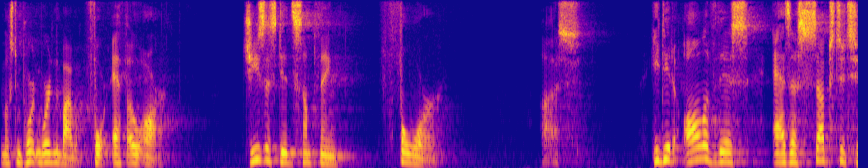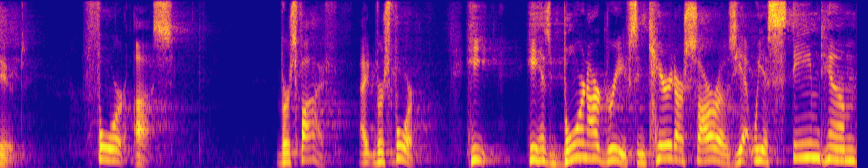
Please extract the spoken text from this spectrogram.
most important word in the Bible, for, F O R. Jesus did something for us. He did all of this as a substitute for us. Verse 5, right, verse 4. He, he has borne our griefs and carried our sorrows, yet we esteemed him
